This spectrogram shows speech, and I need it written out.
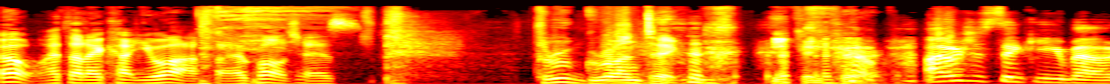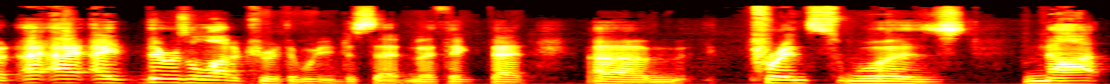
Oh, I thought I cut you off. I apologize. Through grunting, he concurred. I was just thinking about. I, I, I there was a lot of truth in what you just said, and I think that um, Prince was not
